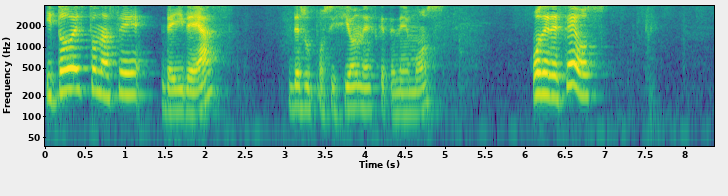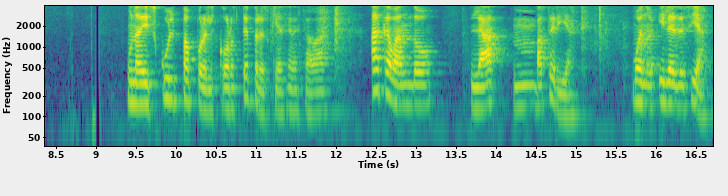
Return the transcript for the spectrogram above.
Y todo esto nace de ideas, de suposiciones que tenemos o de deseos. Una disculpa por el corte, pero es que ya se me estaba acabando la batería. Bueno, y les decía,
